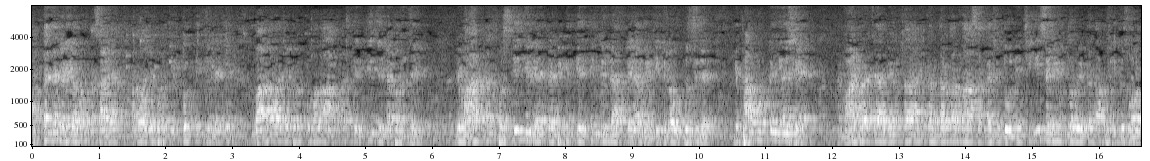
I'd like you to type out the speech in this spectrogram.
आत्ताच्या घडीला पण साडे अकरा वाजेपर्यंत एकोणतीस जिल्ह्याचे बारा वाजेपर्यंत तुम्हाला अकरा तेहतीस जिल्ह्यापर्यंत जाईल. म्हणजे महाराष्ट्रात पस्तीस जिल्हे आहेत त्यापैकी तेहतीस जिल्हे आपल्या या बैठकीला उपस्थित आहेत. हे फार मोठं यश आहे. महाराष्ट्राच्या अभियंता आणि कंत्राटदार महासंघाची दोन्हीचीही संयुक्त बैठक आपण इथे सोळा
